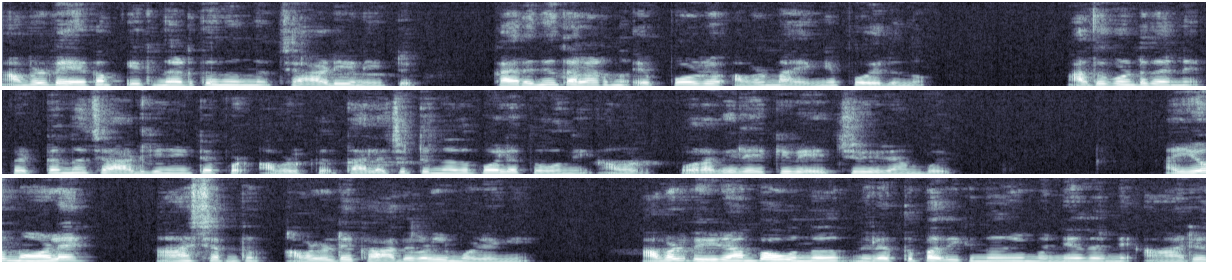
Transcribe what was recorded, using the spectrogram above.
അവൾ വേഗം ഇരുന്നിടത്തു നിന്ന് ചാടി എണീറ്റു. കരഞ്ഞു തളർന്നു എപ്പോഴോ അവൾ മയങ്ങിപ്പോയിരുന്നു. അതുകൊണ്ട് തന്നെ പെട്ടെന്ന് ചാടി എണീറ്റപ്പോൾ അവൾക്ക് തല ചുറ്റുന്നത് പോലെ തോന്നി അവൾ പുറകിലേക്ക് വേച്ചു വീഴാൻ പോയി. അയ്യോ മോളെ ആ ശബ്ദം അവളുടെ കാതുകളിൽ മുഴങ്ങി. അവൾ വീഴാൻ പോകുന്നതും നിലത്ത് പതിക്കുന്നതിന് മുന്നേ തന്നെ ആരോ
